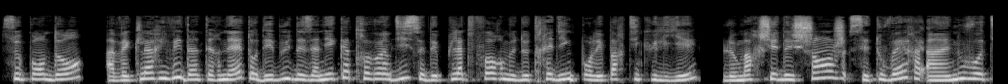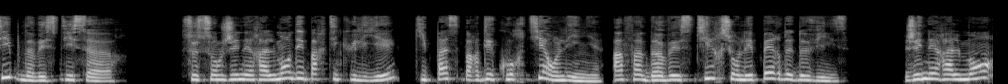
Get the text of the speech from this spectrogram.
Cependant, avec l'arrivée d'Internet au début des années 90 et des plateformes de trading pour les particuliers, le marché d'échange s'est ouvert à un nouveau type d'investisseurs. Ce sont généralement des particuliers, qui passent par des courtiers en ligne, afin d'investir sur les paires de devises. Généralement,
